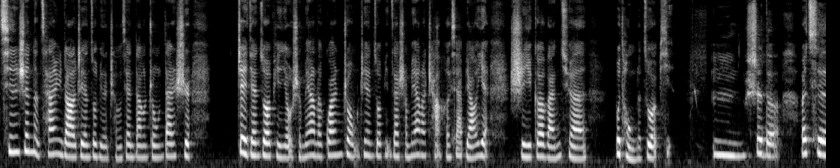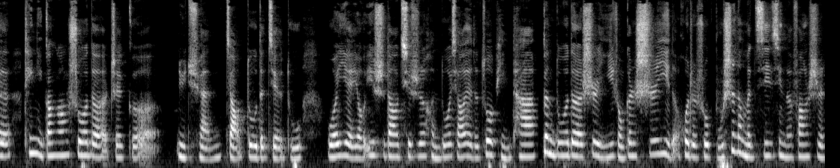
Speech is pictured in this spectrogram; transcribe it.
亲身的参与到了这件作品的呈现当中，但是这件作品有什么样的观众，这件作品在什么样的场合下表演，是一个完全不同的作品。嗯，是的，而且听你刚刚说的这个女权角度的解读。我也有意识到，其实很多小野的作品，它更多的是以一种更诗意的，或者说不是那么激进的方式，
